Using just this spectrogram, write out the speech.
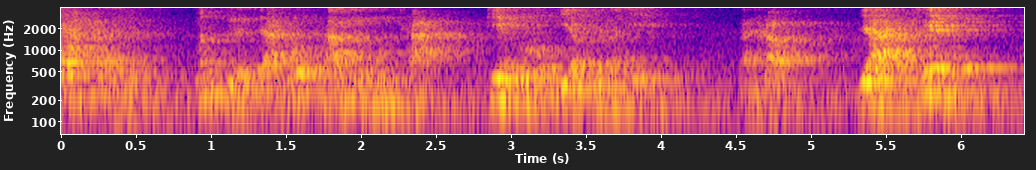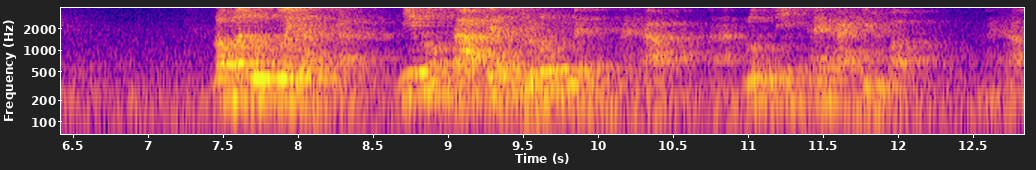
ยากอะไรเลยมันเกิดจากรูปสามเหลี่ยมมุมฉากเพียงรูปเดียวแค่นั้นเองนะครับ อย่างเช่น เรามาดูตัวอย่างกัน มีรูปสามเหลี่ยมอยู่รูปหนึ่งนะครับรูปนี้ใช้หากินบ่อยนะครับ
